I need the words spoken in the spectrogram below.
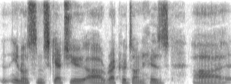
You know, some sketchy uh, records on his uh,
